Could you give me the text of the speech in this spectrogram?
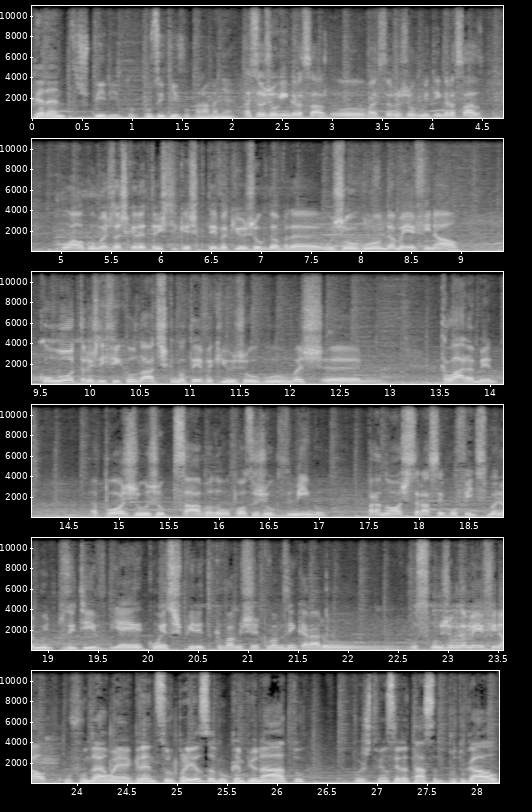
garante espírito positivo para amanhã. Vai ser um jogo engraçado, vai ser um jogo muito engraçado, com algumas das características que teve aqui o jogo, da, o jogo 1 da meia-final, com outras dificuldades que não teve aqui o jogo 1, mas uh, claramente após o jogo de sábado ou após o jogo de domingo, para nós será sempre um fim de semana muito positivo e é com esse espírito que vamos, que vamos encarar o, o segundo jogo da meia-final. O Fundão é a grande surpresa do campeonato. Depois de vencer a Taça de Portugal,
